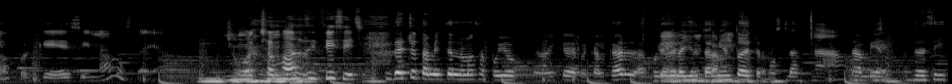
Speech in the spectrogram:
¿no? Porque si no, estaría mucho, más, difícil. De hecho, también tenemos apoyo, hay que recalcar, apoyo del ayuntamiento de Tepoztlán. Ah, también. O sea, sí,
